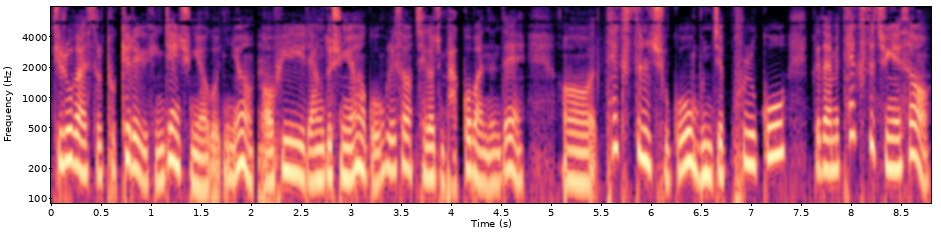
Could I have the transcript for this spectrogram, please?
뒤로 갈수록 독해력이 굉장히 중요하거든요. 네. 어휘량도 중요하고. 그래서 제가 좀 바꿔봤는데, 어, 텍스트를 주고 문제 풀고, 그 다음에 텍스트 중에서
